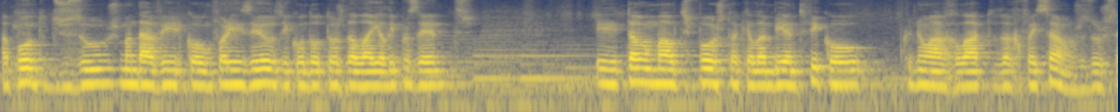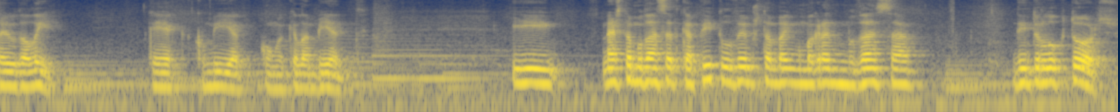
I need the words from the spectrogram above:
A ponto de Jesus mandar vir com fariseus e com doutores da lei ali presentes. E tão mal disposto aquele ambiente ficou que não há relato da refeição. Jesus saiu dali. Quem é que comia com aquele ambiente? E nesta mudança de capítulo vemos também uma grande mudança de interlocutores.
